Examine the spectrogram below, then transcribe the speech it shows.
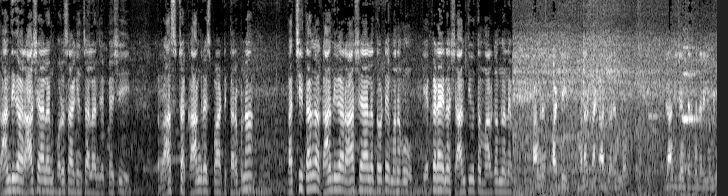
గాంధీ గారి ఆశయాలను కొనసాగించాలని చెప్పేసి రాష్ట్ర కాంగ్రెస్ పార్టీ తరపున ఖచ్చితంగా గాంధీ గారి ఆశయాలతోటే మనము ఎక్కడైనా శాంతియుత మార్గంలోనే కాంగ్రెస్ పార్టీ మండల శాఖ ఆధ్వర్యంలో గాంధీ జయంతి జరపడం జరిగింది.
